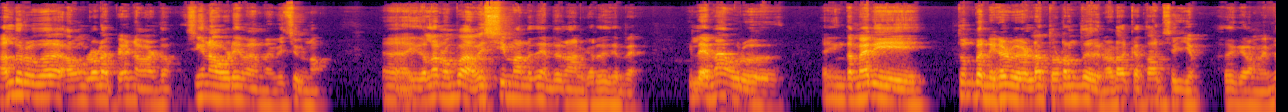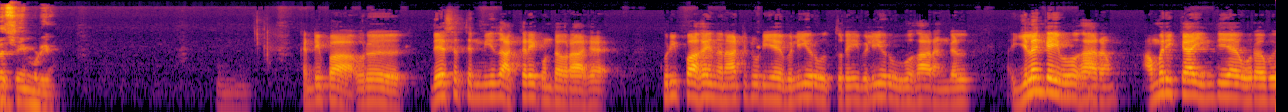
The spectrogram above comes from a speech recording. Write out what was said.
நல்லுறவு அவங்களோட பேண வேண்டும். சீனாவோடையும் நம்ம வச்சுக்கணும். இதெல்லாம் ரொம்ப அவசியமானது என்று நான் கருதுகின்றேன் இல்லைன்னா ஒரு இந்த மாதிரி துன்ப நிகழ்வுகள்லாம் தொடர்ந்து நடக்கத்தான் செய்யும். அதுக்கு நம்ம என்ன செய்ய முடியும்? கண்டிப்பா. ஒரு தேசத்தின் மீது அக்கறை கொண்டவராக குறிப்பாக இந்த நாட்டினுடைய வெளியுறவுத்துறை வெளியுறவு விவகாரங்கள் இலங்கை விவகாரம் அமெரிக்கா இந்திய உறவு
